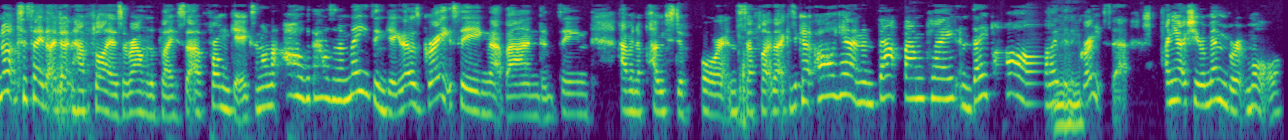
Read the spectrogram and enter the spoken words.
Not to say that I don't have flyers around the place that are from gigs and I'm like, oh, that was an amazing gig. That was great seeing that band and seeing having a poster for it and stuff like that because you go, oh yeah, and then that band played and they oh, they did mm-hmm. a great set, and you actually remember it more.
